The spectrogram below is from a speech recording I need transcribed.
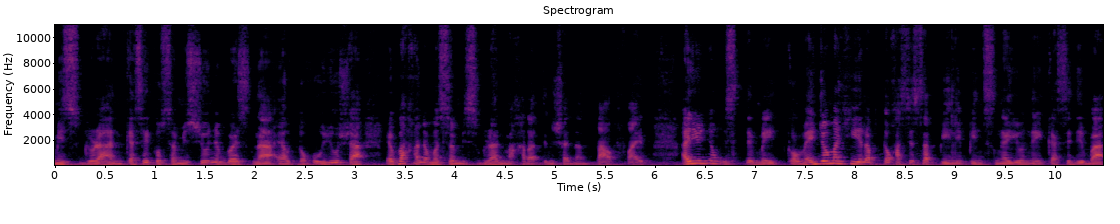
Miss Grand. Kasi kung sa Miss Universe na El Tocuyo siya, eh baka naman sa Miss Grand makarating siya ng top 5. Ayun yung estimate ko. Medyo mahirap to kasi sa Philippines ngayon eh. Kasi di ba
